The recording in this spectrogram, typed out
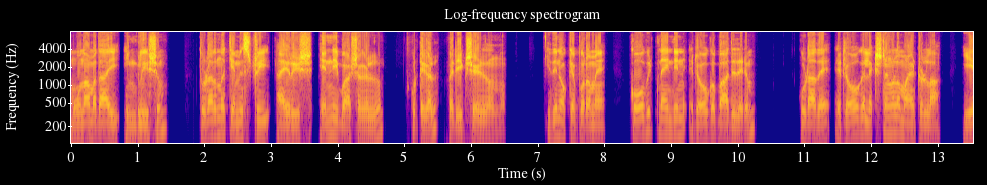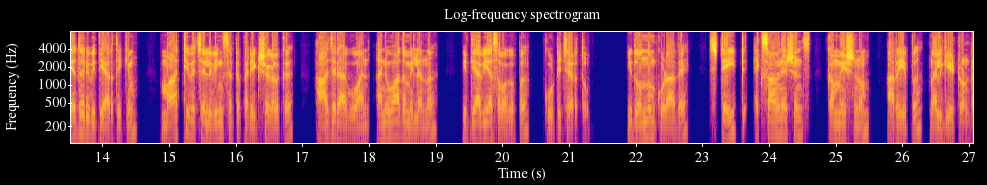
മൂന്നാമതായി ഇംഗ്ലീഷും തുടർന്ന് കെമിസ്ട്രി ഐറിഷ് എന്നീ ഭാഷകളിലും കുട്ടികൾ പരീക്ഷ എഴുതുന്നു. ഇതിനൊക്കെ പുറമെ കോവിഡ് നയന്റീൻ രോഗബാധിതരും കൂടാതെ രോഗലക്ഷണങ്ങളുമായിട്ടുള്ള ഏതൊരു വിദ്യാർത്ഥിക്കും മാറ്റിവെച്ച ലിവിംഗ് സെറ്റ് പരീക്ഷകൾക്ക് ഹാജരാകുവാൻ അനുവാദമില്ലെന്ന് വിദ്യാഭ്യാസ വകുപ്പ് കൂട്ടിച്ചേർത്തു. ഇതൊന്നും കൂടാതെ സ്റ്റേറ്റ് എക്സാമിനേഷൻസ് കമ്മീഷനും അറിയിപ്പ് നൽകിയിട്ടുണ്ട്.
